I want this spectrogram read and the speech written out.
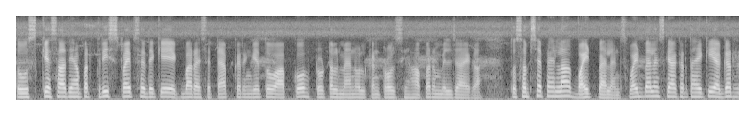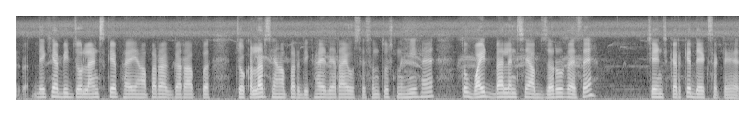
तो उसके साथ यहाँ पर थ्री स्ट्राइप्स है, देखिए, एक बार ऐसे टैप करेंगे तो आपको टोटल मैनुअल कंट्रोल्स यहाँ पर मिल जाएगा। तो सबसे पहला वाइट बैलेंस वाइट बैलेंस क्या करता है कि अगर, देखिए, अभी जो लैंडस्केप है यहाँ पर, अगर आप जो कलर्स यहाँ पर दिखाई दे रहा है उससे संतुष्ट नहीं है तो वाइट बैलेंस से आप ज़रूर ऐसे चेंज करके देख सकते हैं।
